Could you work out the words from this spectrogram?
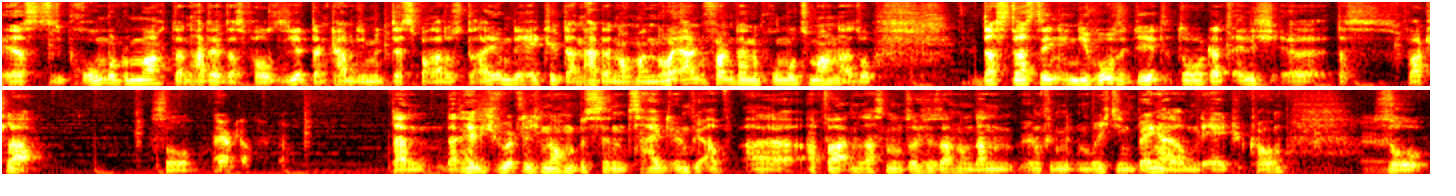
erst die Promo gemacht, dann hat er das pausiert, dann kam die mit Desperados 3 um die Ecke, dann hat er nochmal neu angefangen, seine Promo zu machen. Also, dass das Ding in die Hose geht, so ganz ehrlich, äh, das war klar. So, Ja, klar. Ja. dann, dann hätte ich wirklich noch ein bisschen Zeit irgendwie ab, äh, abwarten lassen und solche Sachen und dann irgendwie mit einem richtigen Banger da um die Ecke kommen. So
